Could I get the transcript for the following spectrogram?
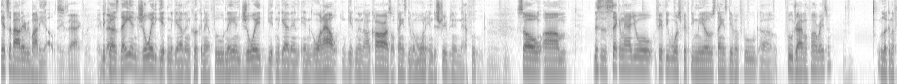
it's about everybody else. Exactly. exactly. Because they enjoyed getting together and cooking that food, and they enjoyed getting together and, and going out and getting in our cars on Thanksgiving morning and distributing that food. So um, this is the second annual 50 Wards 50 Meals Thanksgiving food uh, food driving fundraiser. We're looking to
